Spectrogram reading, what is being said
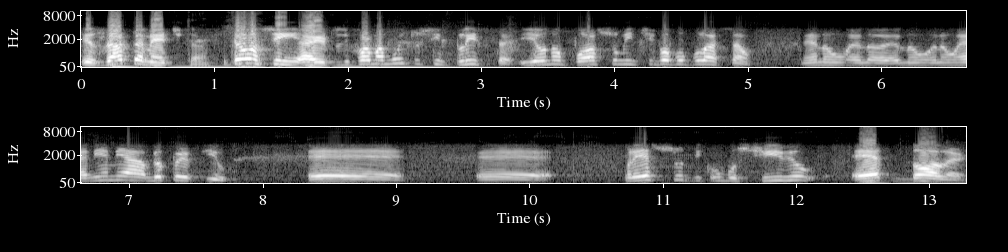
Exatamente. Tá. Então, assim, Ayrton, de forma muito simplista, e eu não posso mentir para a população, né? não, não, não é nem o meu perfil. É, é, preço de combustível é dólar.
